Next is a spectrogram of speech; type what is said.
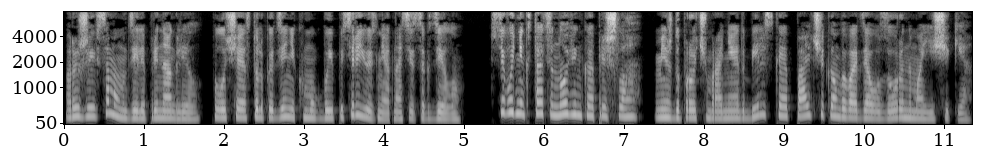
Рыжий в самом деле принаглел. Получая столько денег, мог бы и посерьезнее относиться к делу. «Сегодня, кстати, новенькая пришла», — между прочим, роняет Бельская, пальчиком выводя узоры на моей щеке.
